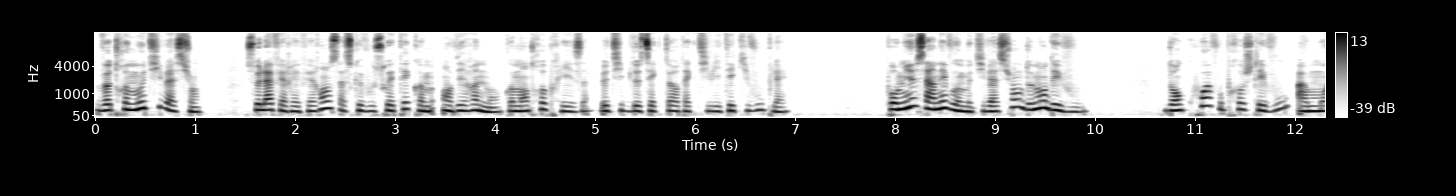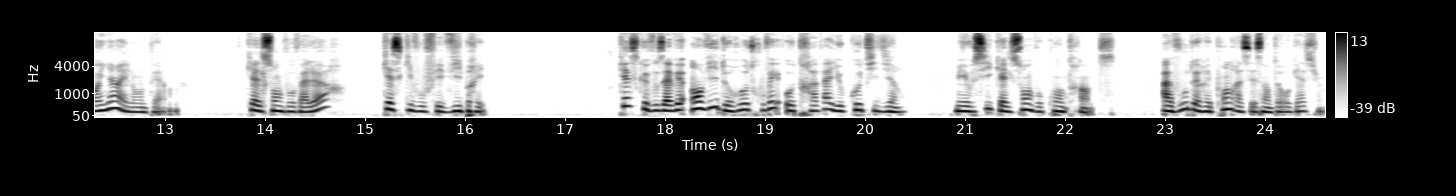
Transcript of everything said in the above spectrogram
votre motivation. Cela fait référence à ce que vous souhaitez comme environnement, comme entreprise, le type de secteur d'activité qui vous plaît. Pour mieux cerner vos motivations, demandez-vous dans quoi vous projetez-vous à moyen et long terme? Quelles sont vos valeurs? Qu'est-ce qui vous fait vibrer? Qu'est-ce que vous avez envie de retrouver au travail au quotidien? Mais aussi quelles sont vos contraintes? À vous de répondre à ces interrogations.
